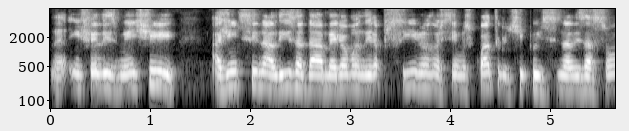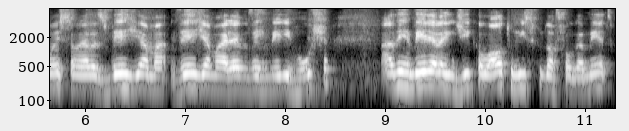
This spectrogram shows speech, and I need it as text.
Né? Infelizmente, a gente sinaliza da melhor maneira possível. Nós temos quatro tipos de sinalizações, são elas verde, verde amarelo, vermelho e roxa. A vermelha ela indica o alto risco do afogamento,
